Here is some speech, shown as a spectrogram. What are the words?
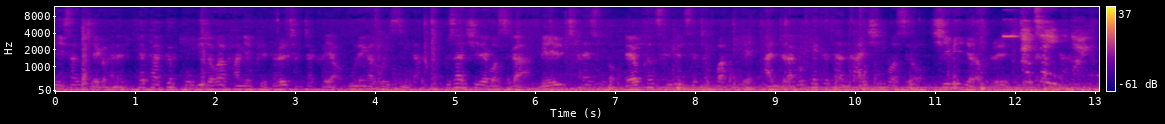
이상 제거하는 헤파급 공기정화 방해 필터를 장착하여 운행하고 있습니다. 부산 시내버스가 매일 차내 소독, 에어컨 살균 세척과 함께 안전하고 깨끗한 안심버스로 시민 여러분을 하차입니다.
